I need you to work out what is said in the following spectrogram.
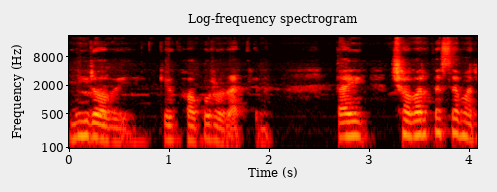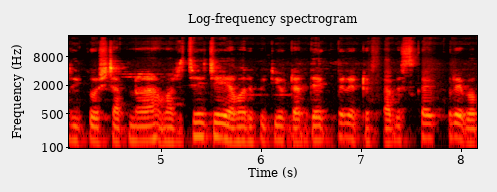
নীরবে কেউ খবরও রাখে না। তাই সবার কাছে আমার রিকোয়েস্ট আপনারা আমার যে যে আমার ভিডিওটা দেখবেন, একটু সাবস্ক্রাইব করে এবং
